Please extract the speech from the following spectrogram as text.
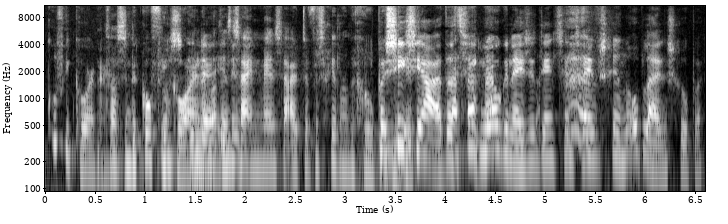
koffiecorner. Het was in de koffiecorner, want het de... zijn mensen uit de verschillende groepen. Precies, ja, dat zie ik nu ook ineens. Ik denk het zijn twee verschillende opleidingsgroepen.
